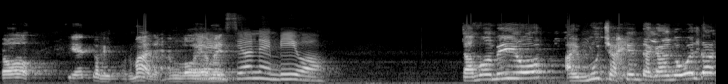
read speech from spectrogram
todos quietos y formales, ¿no? obviamente. en vivo. Estamos en vivo, hay mucha gente acá dando vueltas.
